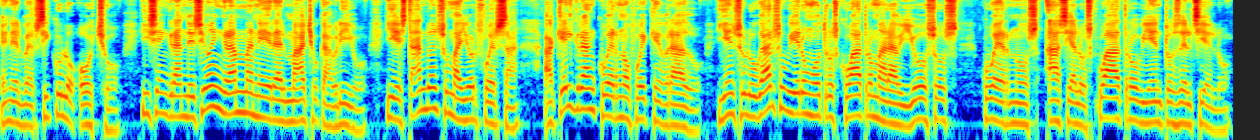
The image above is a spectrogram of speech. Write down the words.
en el versículo 8, y se engrandeció en gran manera el macho cabrío, y estando en su mayor fuerza, aquel gran cuerno fue quebrado, y en su lugar subieron otros cuatro maravillosos cuernos hacia los cuatro vientos del cielo.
